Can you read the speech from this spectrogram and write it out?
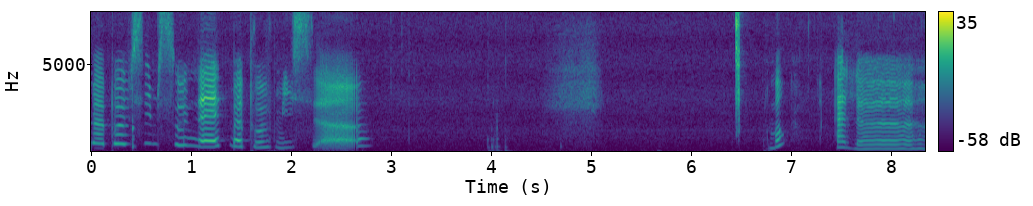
Ma pauvre Simsounette, ma pauvre Missa Alors,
